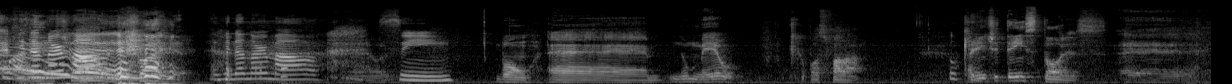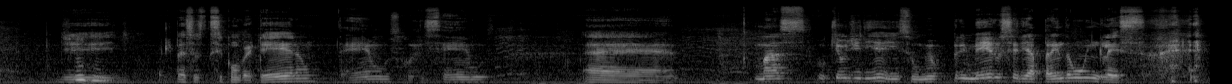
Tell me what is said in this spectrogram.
É vida normal. suave, suave. É vida normal. é, sim. Bom, é, no meu, o que eu posso falar? O A gente tem histórias é, de, Uhum. de pessoas que se converteram, temos, conhecemos. é, mas o que eu diria é isso, o meu primeiro seria aprendam o inglês.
